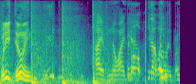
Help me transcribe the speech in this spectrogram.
what are you doing? I have no idea. Oh, you got one, bro.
